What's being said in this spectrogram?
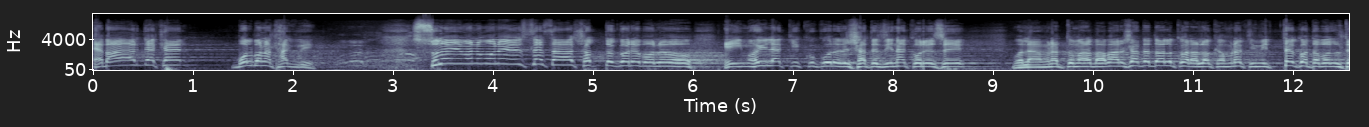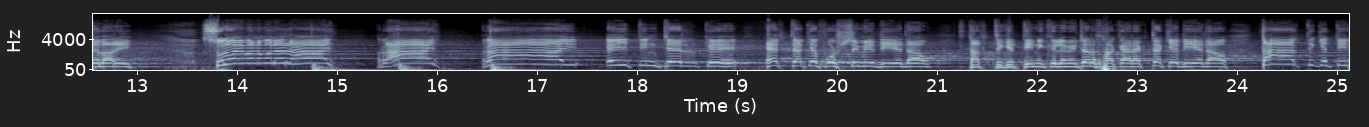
এবার দেখেন, বলব না, থাকবে। সুলাইমান বলে, চাচা, সত্য করে বলো, এই মহিলা কি কুকুরের সাথে জিনা করেছে? বলে, আমরা তোমার বাবার সাথে দল করা লোক, আমরা কি মিথ্যে কথা বলতে পারি? সুলাইমান বলে, রায় রায় রায় এই তিনটেরকে একটাকে পশ্চিমে দিয়ে দাও, তার থেকে তিন কিলোমিটার ফাঁকার একটাকে দিয়ে দাও, তার থেকে তিন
